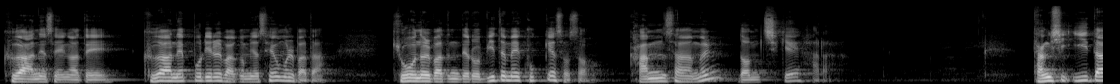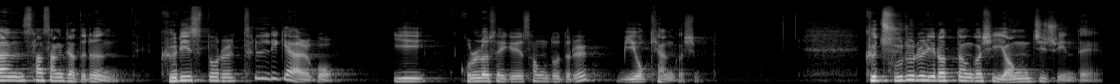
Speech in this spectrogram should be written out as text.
그 안에서 행하되 그 안에 뿌리를 박으며 세움을 받아 교훈을 받은 대로 믿음에 굳게 서서 감사함을 넘치게 하라. 당시 이단 사상자들은 그리스도를 틀리게 알고 이 골로새 교의 성도들을 미혹해 한 것입니다. 그 주류를 잃었던 것이 영지주의인데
